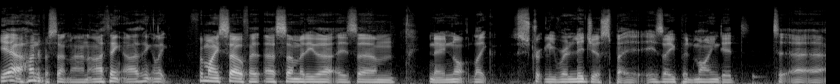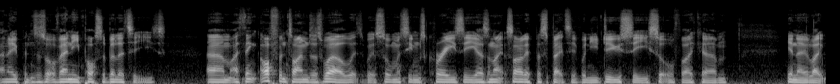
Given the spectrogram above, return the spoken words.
yeah, hundred percent, man. I think I think like for myself as somebody that is um, you know not like strictly religious but is open minded to uh, and open to sort of any possibilities. Um, I think oftentimes as well, which, which, almost seems crazy as an outsider perspective when you do see sort of like um, you know like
